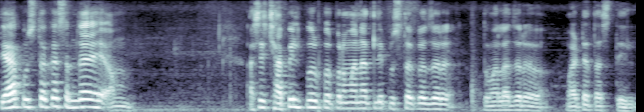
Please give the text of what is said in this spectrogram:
त्या पुस्तकं समजा असे छापील प्रमाणातले पुस्तकं जर तुम्हाला जर वाटत असतील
